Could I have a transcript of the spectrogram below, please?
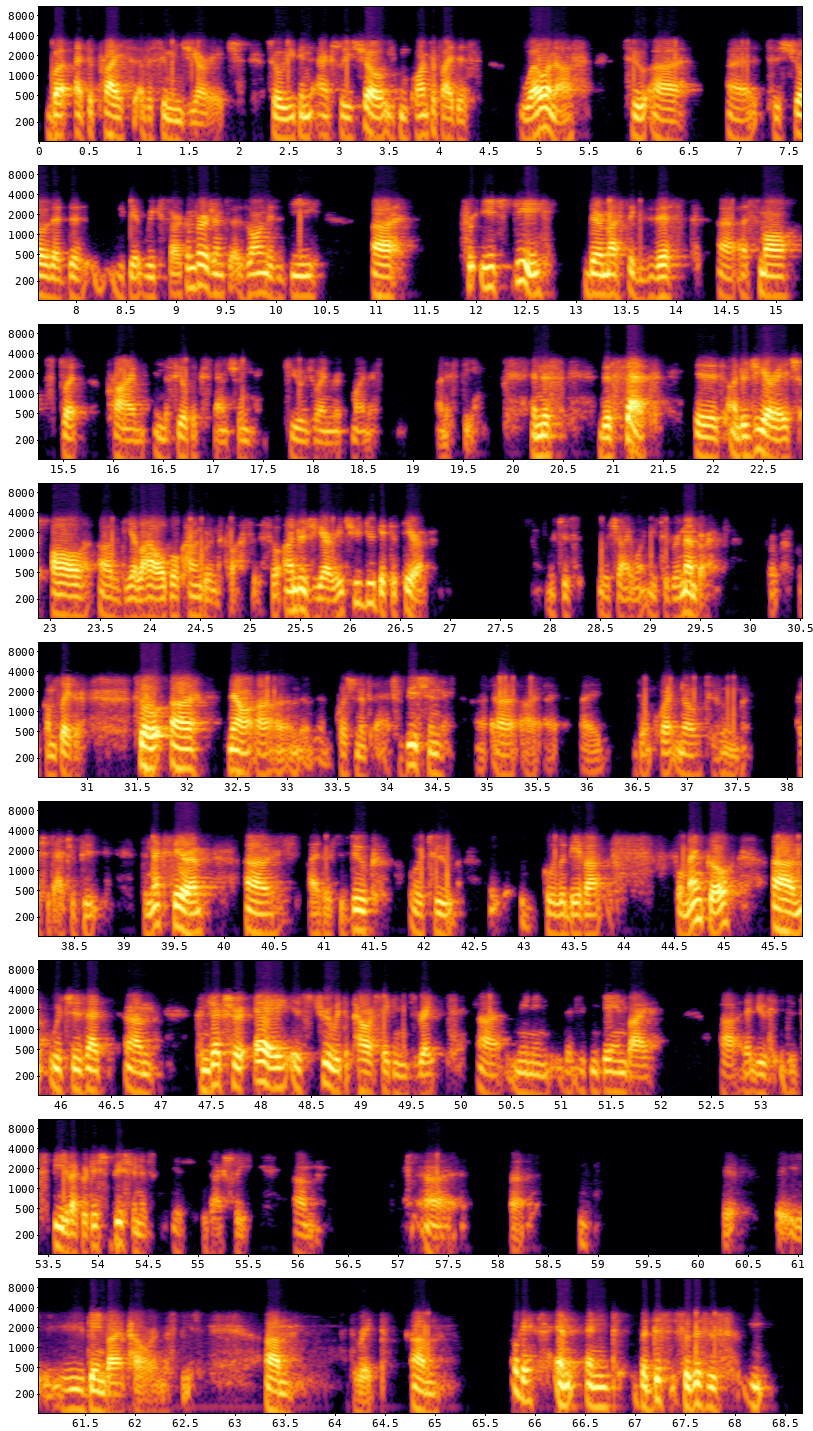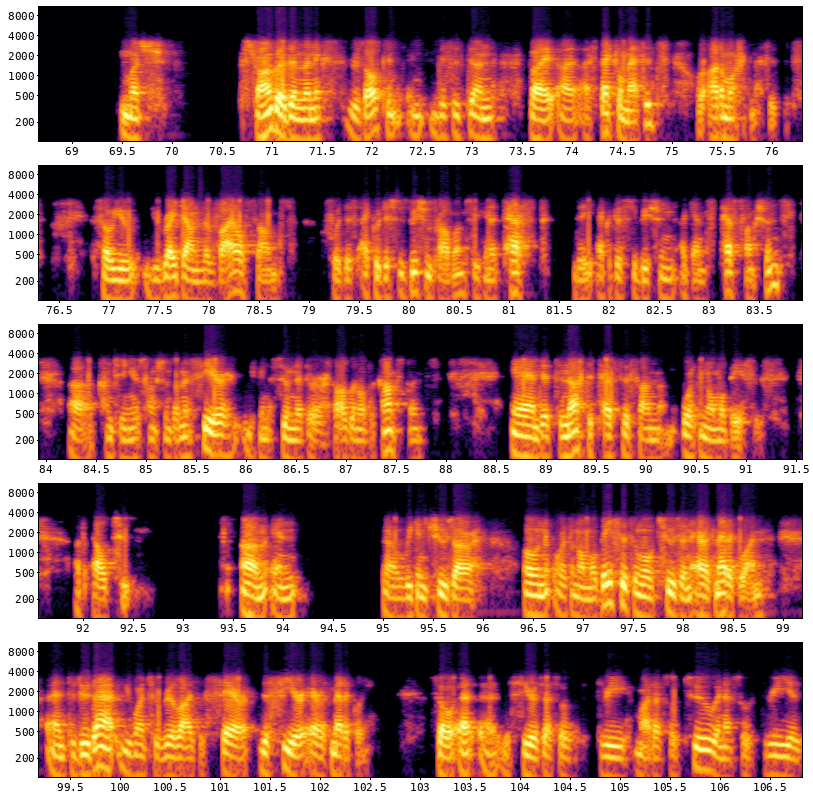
but at the price of assuming GRH. So you can actually show, you can quantify this well enough to uh, uh, to show that the, you get weak star convergence as long as D, uh, for each D, there must exist uh, a small split prime in the field extension Q join minus, D. And this, this set is under GRH all of the allowable congruence classes. So under GRH, you do get the theorem, which is which I want you to remember. comes later. So uh, now, uh, question of attribution. Uh, I, I, don't quite know to whom I should attribute the next theorem, uh, either to Duke or to Golubeva Fomenko, um, which is that um, conjecture A is true with the power savings rate, uh, meaning that you can gain by uh, that you the speed of equidistribution is is, is actually um, uh, uh, you gain by a power in the speed, um, the rate. Um, Okay, and and but this so this is much stronger than Linnik's result, and, and this is done by uh, spectral methods or automorphic methods. So you you write down the Weyl sums for this equidistribution problem, so you can attest the equidistribution against test functions, uh, continuous functions on the sphere. You can assume that they're orthogonal to constants, and it's enough to test this on an orthonormal basis of L2. Um, and uh, we can choose our own orthonormal basis and we'll choose an arithmetic one. And to do that, you want to realize the sphere, the sphere arithmetically. So uh, uh, the is SO3 mod SO2 and SO3 is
